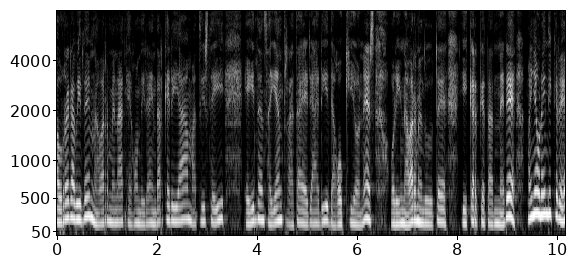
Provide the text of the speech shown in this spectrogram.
aurrera bide nabarmenak egon dira indarkeria matxistei egiten zaien trataerari dagokionez, hori nabarmendu dute ikerketan nere, baina oraindik ere,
